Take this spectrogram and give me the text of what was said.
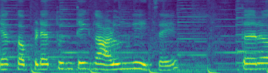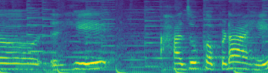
या कपड्यातून ते गाळून घ्यायचं आहे तर हे हा जो कपडा आहे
